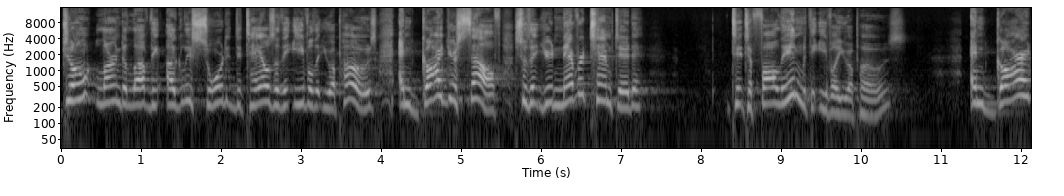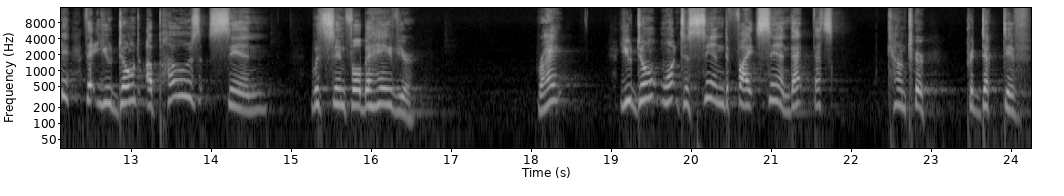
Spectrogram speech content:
Don't learn to love the ugly, sordid details of the evil that you oppose, and guard yourself so that you're never tempted to, to fall in with the evil you oppose and guard that you don't oppose sin with sinful behavior. Right? You don't want to sin to fight sin. That, that's counterproductive.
